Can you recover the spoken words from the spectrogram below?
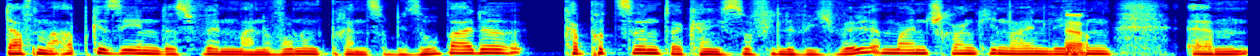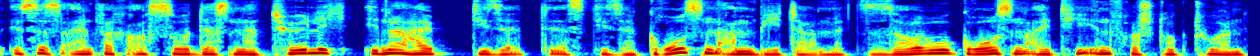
Davon mal abgesehen, dass wenn meine Wohnung brennt, sowieso beide kaputt sind, da kann ich so viele wie ich will in meinen Schrank hineinlegen, ja. ähm, ist es einfach auch so, dass natürlich innerhalb dieser, dass dieser großen Anbieter mit so großen IT-Infrastrukturen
